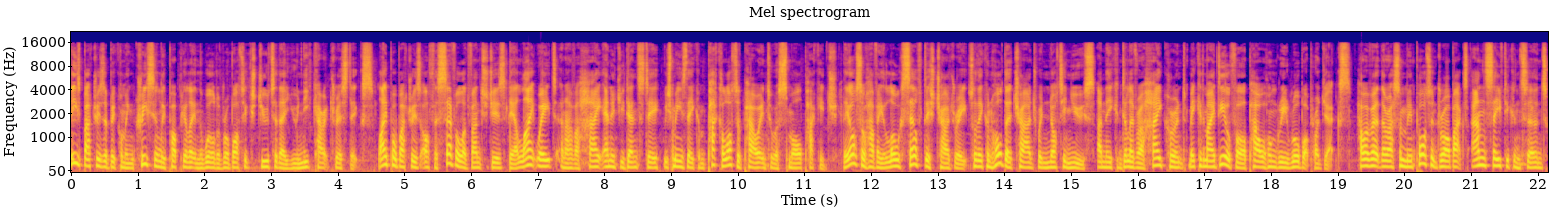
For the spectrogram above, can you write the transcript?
These batteries have become increasingly popular in the world of robotics due to their unique characteristics. LiPo batteries offer several advantages. They are lightweight and have a high energy density, which means they can pack a lot of power into a small package. They also have a low self-discharge rate, so they can hold their charge when not in use, and they can deliver a high current, making them ideal for power-hungry robot projects. However, there are some important drawbacks and safety concerns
